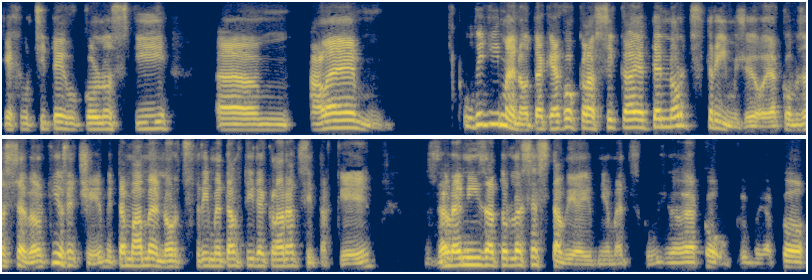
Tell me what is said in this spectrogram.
těch určitých okolností, um, ale uvidíme, no, tak jako klasika je ten Nord Stream, že jo, jako zase velký řeči, my tam máme Nord Stream, je tam v té deklaraci taky, zelený za tohle se stavějí v Německu, že jo, jako, jako,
